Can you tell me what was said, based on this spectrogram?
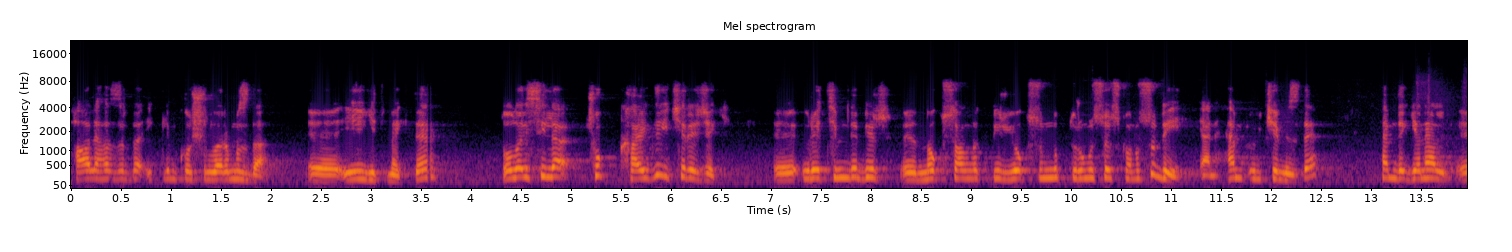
Hali hazırda iklim koşullarımız da e, iyi gitmekte. Dolayısıyla çok kaygı içerecek e, üretimde bir noksanlık, bir yoksunluk durumu söz konusu değil. Yani hem ülkemizde hem de genel e,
